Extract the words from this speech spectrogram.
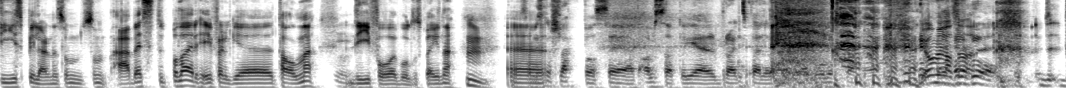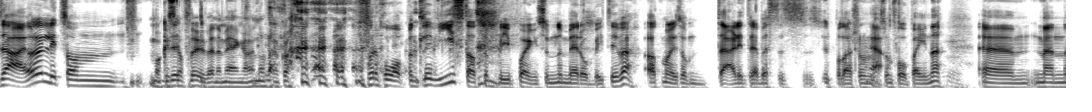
de spillerne som, som er best utpå der, ifølge tallene, mm. de får bonuspengene. Mm. Så vi skal slippe å se at Alsaker gir Brann-spillere Jo, men altså Det er jo litt sånn Må ikke skaffe deg uvenner med en gang. Forhåpentligvis da, så blir poengsummene mer objektive. At man liksom, det er de tre beste utpå der som, ja. som får poengene. Mm. Men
